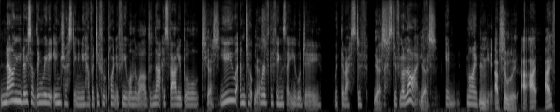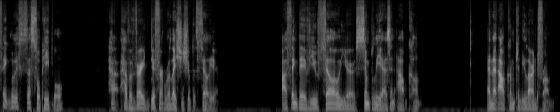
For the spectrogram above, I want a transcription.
now you know something really interesting, and you have a different point of view on the world, and that is valuable to Yes. you and to Yes. all of the things that you will do with the rest of the Yes. rest of your life. Yes. in my Mm, opinion. absolutely. I, I, I think really successful people ha- have a very different relationship with failure. I think they view failure simply as an outcome, and that outcome can be learned from.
